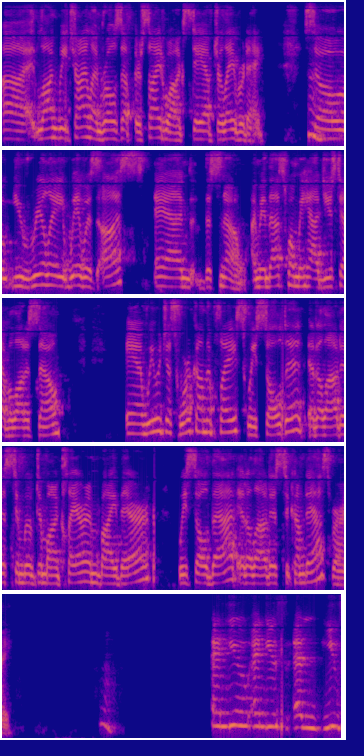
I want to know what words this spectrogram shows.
uh, Long Beach Island rolls up their sidewalks day after Labor Day. Hmm. So you really, it was us and the snow. I mean, that's when we had, used to have a lot of snow. And we would just work on the place. We sold it. It allowed us to move to Montclair and buy there. We sold that. It allowed us to come to Asbury. Hmm. And you and you and you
